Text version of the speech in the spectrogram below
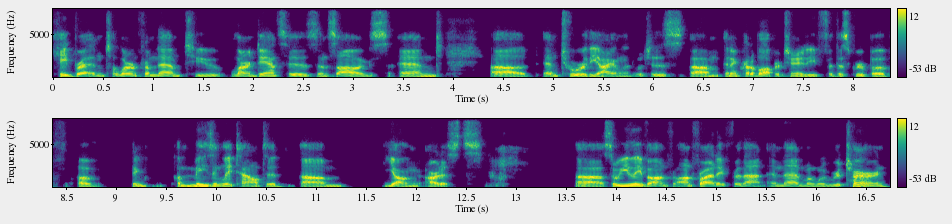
Cape Breton to learn from them, to learn dances and songs, and uh, and tour the island, which is um, an incredible opportunity for this group of of amazingly talented um, young artists. Uh, so we leave on on Friday for that, and then when we return,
